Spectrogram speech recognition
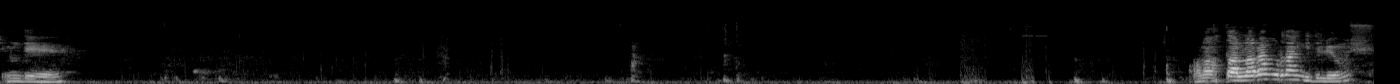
Şimdi Anahtarlara buradan gidiliyormuş.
